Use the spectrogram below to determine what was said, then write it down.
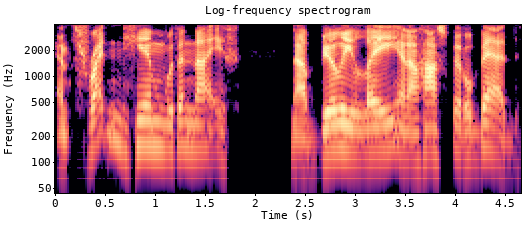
and threatened him with a knife. Now Billy lay in a hospital bed,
